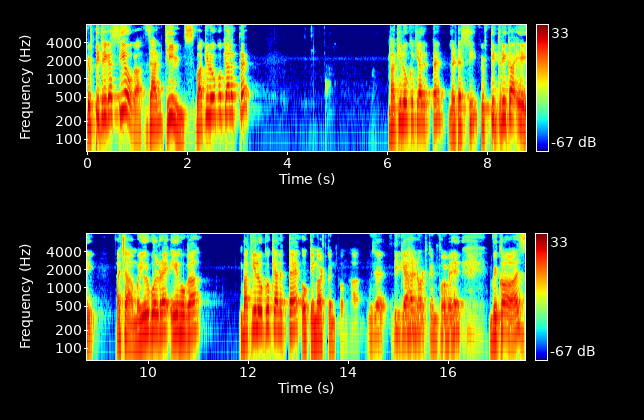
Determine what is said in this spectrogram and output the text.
फिफ्टी थ्री का सी होगा जैंथीन्स बाकी लोगों को क्या लगता है? बाकी लोगों को क्या लगता है? लेटेस्ट सी फिफ्टी थ्री का ए अच्छा मयूर बोल रहा है ए होगा। बाकी लोगों को क्या लगता है? ओके नॉट कंफर्म हाँ मुझे दिख गया नॉट कंफर्म है। बिकॉज़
